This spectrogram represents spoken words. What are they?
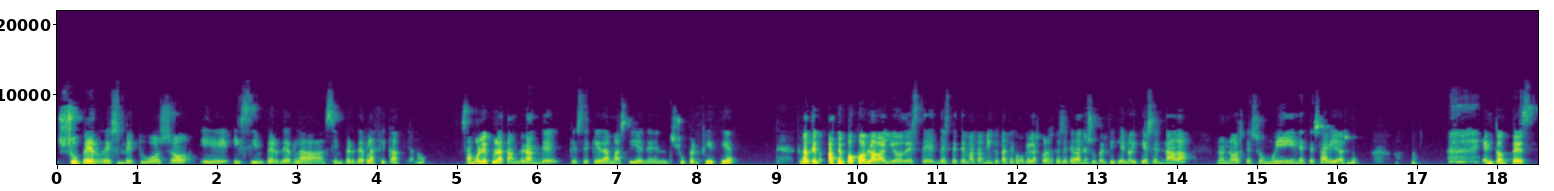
súper respetuoso y, y, sin, perder la, sin perder la eficacia, ¿no? Esa molécula tan grande que se queda más bien en superficie. Fíjate, hace poco hablaba yo de este, de este tema también, que parece como que las cosas que se quedan en superficie no hiciesen nada. No, no, es que son muy necesarias, ¿no? Entonces.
